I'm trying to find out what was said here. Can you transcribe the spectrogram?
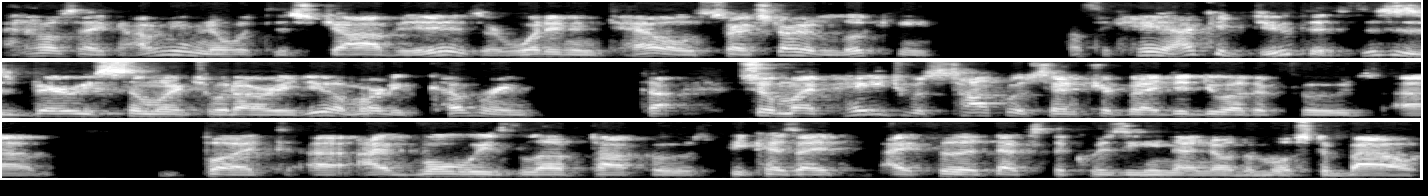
And I was like, I don't even know what this job is or what it entails. So I started looking. I was like, hey, I could do this. This is very similar to what I already do. I'm already covering. Ta- so my page was taco centric, but I did do other foods. Um, but uh, I've always loved tacos because I, I feel that that's the cuisine I know the most about.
